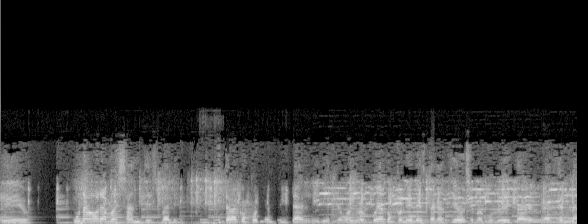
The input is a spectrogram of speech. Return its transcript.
eh, una hora más antes, ¿vale? Estaba componiendo y tal, y dije, bueno, voy a componer esta canción, se me ocurrió y tal, hacerla.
